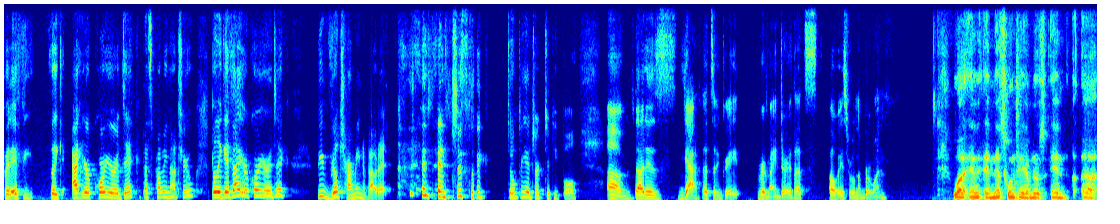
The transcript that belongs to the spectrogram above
But if you like at your core you're a dick, that's probably not true. But like if at your core you're a dick, be real charming about it. and then just like don't be a jerk to people. Um that is yeah, that's a great reminder. That's always rule number 1. Well, and and that's one thing I've noticed and uh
